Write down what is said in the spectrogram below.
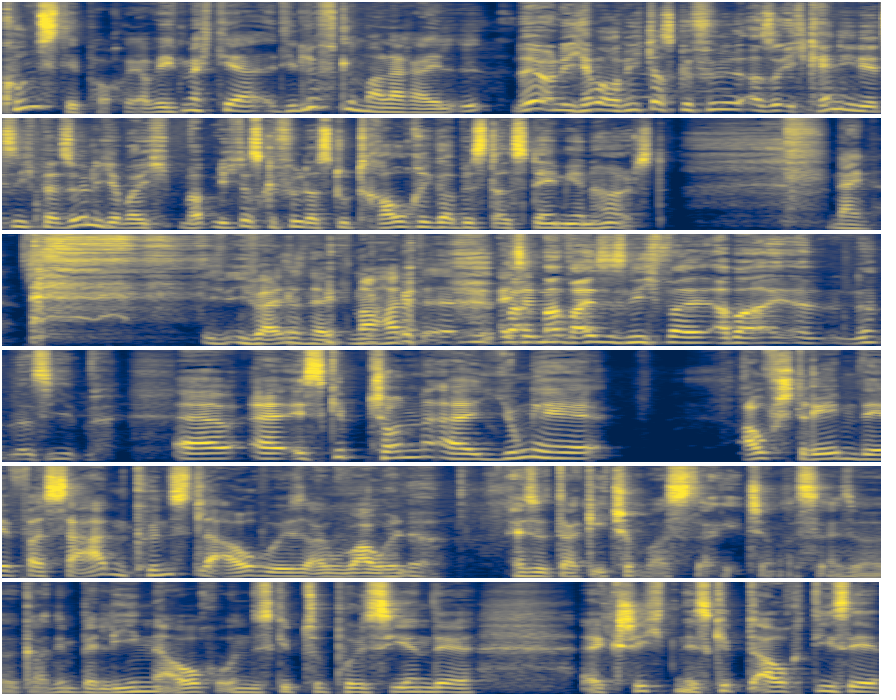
Kunstepoche. Aber ich möchte ja die Lüftelmalerei. Naja, und ich habe auch nicht das Gefühl, also ich kenne ihn jetzt nicht persönlich, aber ich habe nicht das Gefühl, dass du trauriger bist als Damien Hirst. Nein. Ich, ich, weiß es nicht. Man hat, äh, also, man, man, weiß es nicht, weil, aber äh, ne, äh, äh, es gibt schon äh, junge, aufstrebende Fassadenkünstler auch, wo ich sage, wow, ja. also da geht schon was, da geht schon was. Also gerade in Berlin auch und es gibt so pulsierende äh, Geschichten. Es gibt auch diese,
